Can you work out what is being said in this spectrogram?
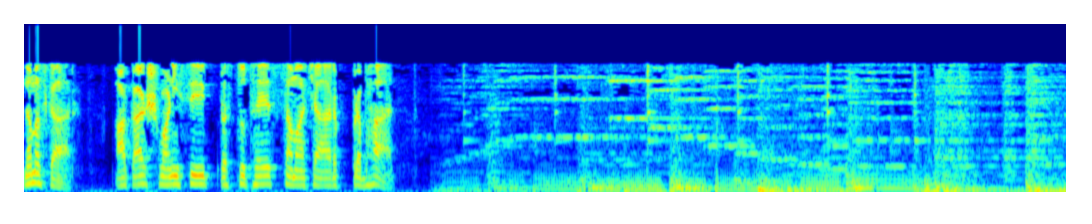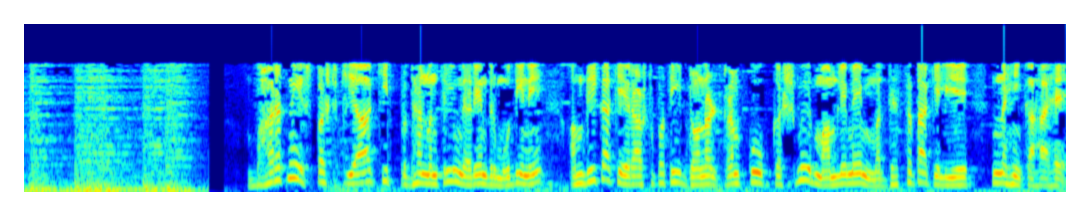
नमस्कार। आकाशवाणी से प्रस्तुत है समाचार प्रभात। भारत ने स्पष्ट किया कि प्रधानमंत्री नरेंद्र मोदी ने अमरीका के राष्ट्रपति डोनाल्ड ट्रंप को कश्मीर मामले में मध्यस्थता के लिए नहीं कहा है।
